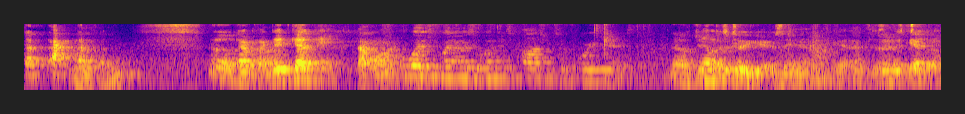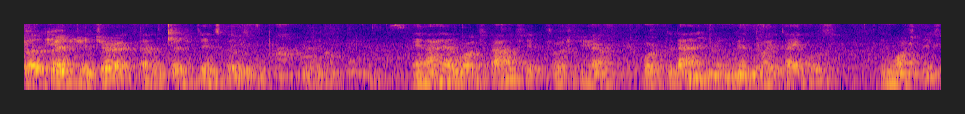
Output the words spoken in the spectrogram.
Oh, that was a good company. That one. Was, when it was a women's college, was it four years? No, No, it was just two two. years then, yeah. But it's kept up with the Presbyterian church, that was Presbyterian school. And I had a work scholarship the first year, I worked the dining room, had to wait tables and wash dishes.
